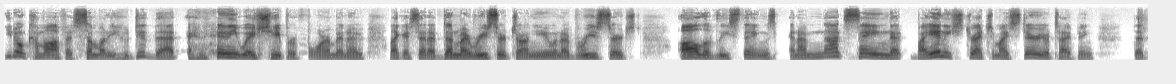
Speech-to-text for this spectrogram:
you don't come off as somebody who did that in any way, shape, or form. And I, like I said, I've done my research on you and I've researched all of these things. And I'm not saying that by any stretch am I stereotyping that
